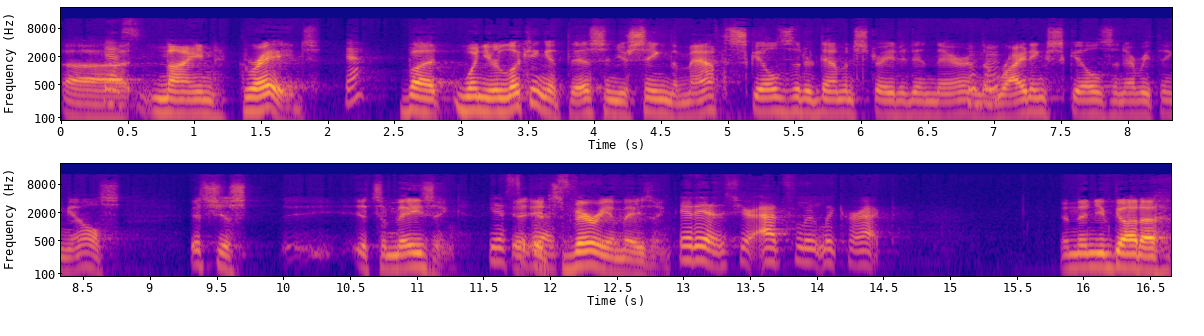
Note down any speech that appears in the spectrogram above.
uh, Yes. nine grades? But when you're looking at this and you're seeing the math skills that are demonstrated in there and the Mm-hmm. writing skills and everything else, it's just, it's amazing. Yes, it it's is. very amazing. It is. You're absolutely correct. And then you've got a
